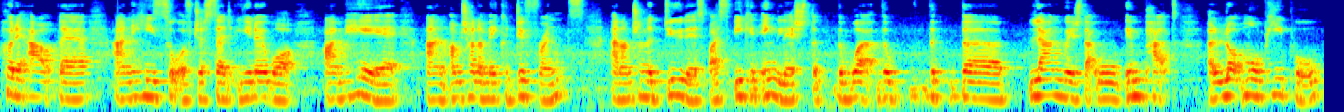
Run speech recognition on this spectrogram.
put it out there and he sort of just said you know what? I'm here and i'm trying to make a difference and i'm trying to do this by speaking english. The the word the the, the language that will impact a lot more people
